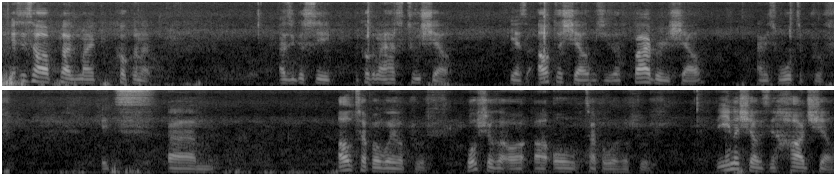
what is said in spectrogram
This is how I plant my coconut. As you can see, the coconut has two shells. It has outer shell, which is a fibery shell, and it's waterproof. It's um, all type of weatherproof. Both shells are, are all type of weatherproof. The inner shell is a hard shell.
